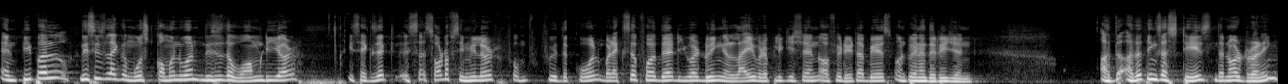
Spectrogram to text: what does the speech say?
And people, this is like the most common one. This is the warm DR. It's exact, it's sort of similar from, with the call, but except for that, you are doing a live replication of your database onto another region. Other, other things are staged, they're not running.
